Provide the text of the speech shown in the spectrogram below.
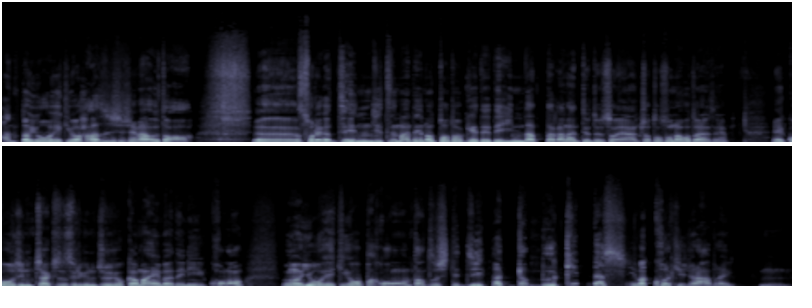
ーンと擁壁を外してしまうと、えー、それが前日までの届け出でいいんだったかなっていうとそれはちょっとそんなことないですね、え、工事に着手する日の14日前までにこの、うん、擁壁をパコーンと外して地肌むき出しはこれ非常に危ない。うん。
